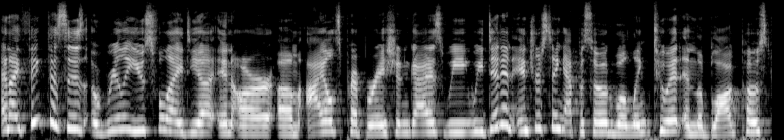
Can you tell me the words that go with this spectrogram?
And I think this is a really useful idea in our um, IELTS preparation, guys. We we did an interesting episode. We'll link to it in the blog post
